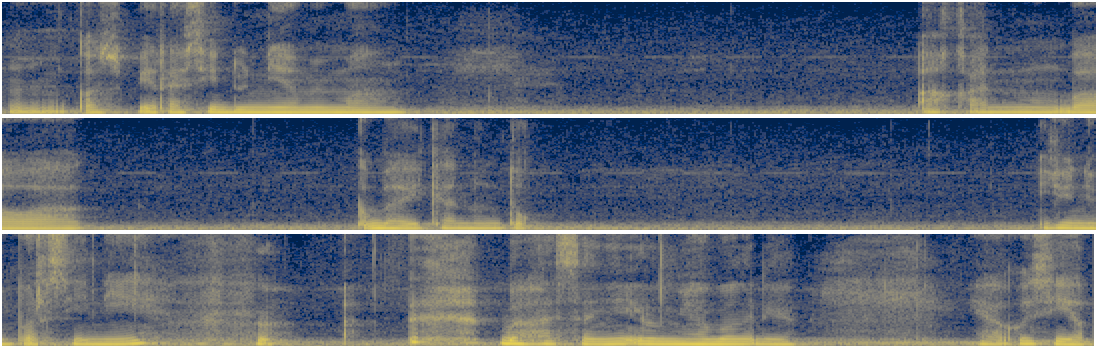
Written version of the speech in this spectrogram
hmm, konspirasi dunia memang akan membawa kebaikan untuk universe ini bahasanya ilmiah banget ya. Ya aku siap.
